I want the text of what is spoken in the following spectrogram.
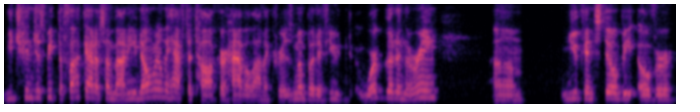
you can just beat the fuck out of somebody. You don't really have to talk or have a lot of charisma, but if you work good in the ring, um, you can still be over.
